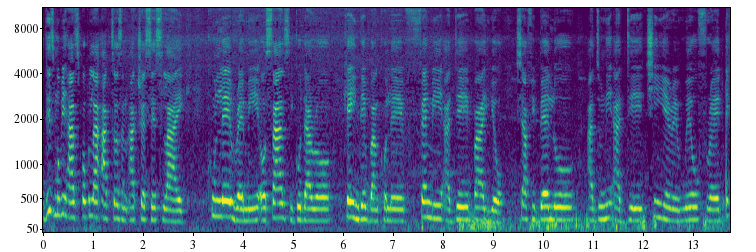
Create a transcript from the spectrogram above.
This movie has popular actors and actresses like Kunle Remi, Osas Ighodaro, Kehinde Bankole, Femi Adebayo, Shafi Bello, Aduni Ade, Chinyere Wilfred,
